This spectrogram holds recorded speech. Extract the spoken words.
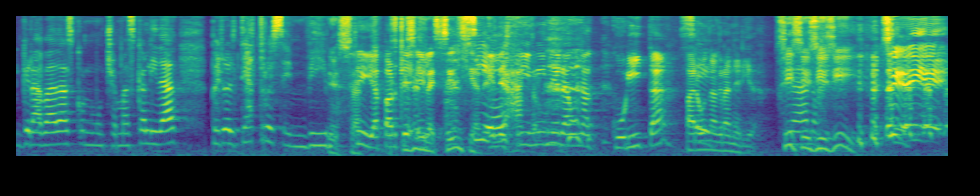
grabadas con mucha más calidad, pero el teatro es en vivo. Exacto. Sí, y aparte Es que esa es la el- esencia Así del el es. streaming era una curita para Sí. una gran herida. Sí, Claro. sí, sí, sí. Sí, eh, eh,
